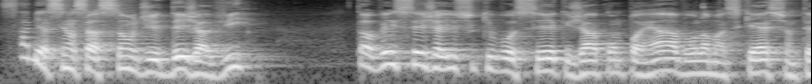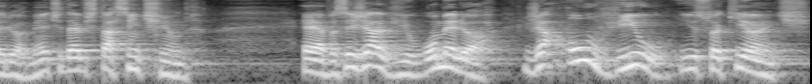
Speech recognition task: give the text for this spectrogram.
Sabe a sensação de déjà vu? Talvez seja isso que você, que já acompanhava o Lamascast anteriormente, deve estar sentindo. É, você já viu, ou melhor, já ouviu isso aqui antes.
